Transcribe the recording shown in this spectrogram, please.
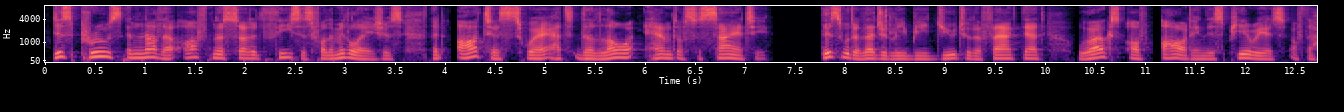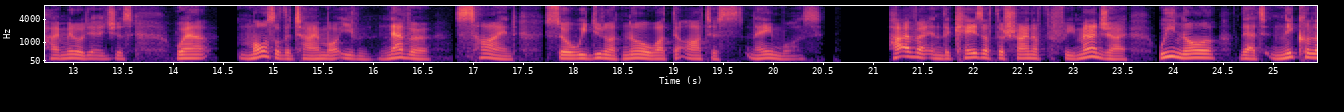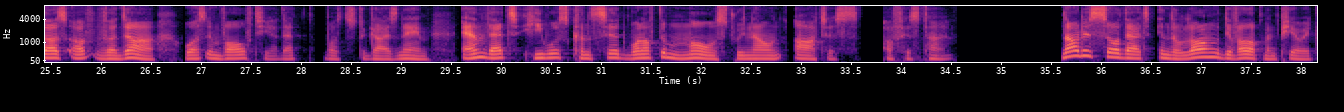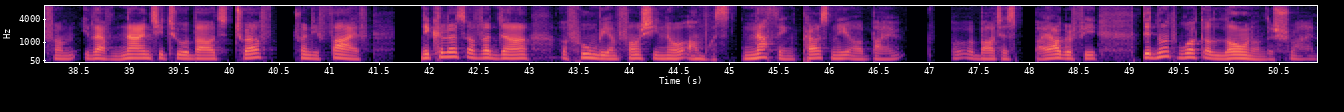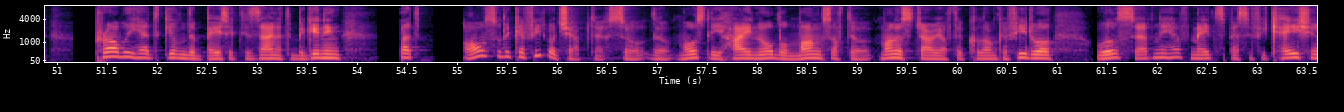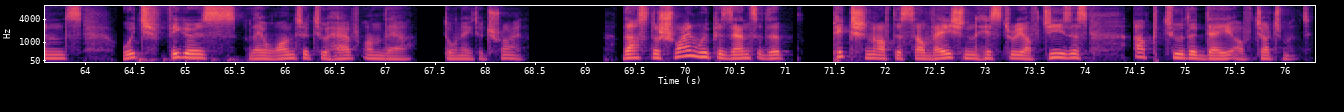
disproves another often asserted thesis for the Middle Ages that artists were at the lower end of society. This would allegedly be due to the fact that works of art in this period of the High Middle Ages were most of the time or even never signed, so we do not know what the artist's name was. However, in the case of the Shrine of the Three Magi, we know that Nicholas of Verdun was involved here. That was the guy's name. And that he was considered one of the most renowned artists of his time. Now, it is so that in the long development period from 1190 to about 1225, Nicholas of Verdun, of whom we unfortunately know almost nothing personally or by about his biography, did not work alone on the shrine. Probably had given the basic design at the beginning, but also the cathedral chapter. So the mostly high noble monks of the monastery of the Cologne Cathedral will certainly have made specifications which figures they wanted to have on their donated shrine. Thus, the shrine represents a depiction of the salvation history of Jesus up to the day of judgment.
